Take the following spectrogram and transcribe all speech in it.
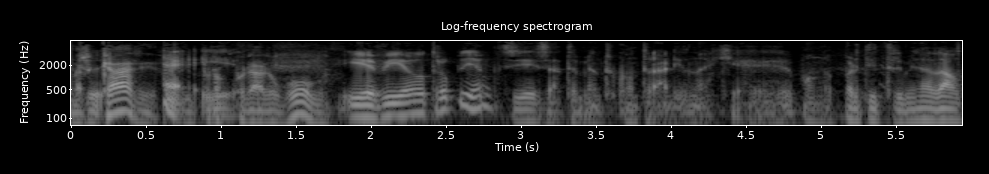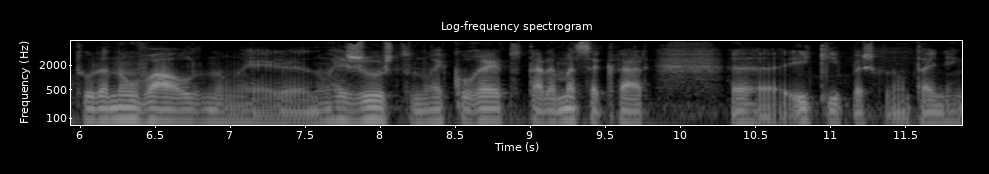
marcar e, é, procurar e, o golo. E havia outra opinião que dizia exatamente o contrário, né? que é, bom, a partir de determinada altura não vale, não é, não é justo, não é correto estar a massacrar uh, equipas que não têm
